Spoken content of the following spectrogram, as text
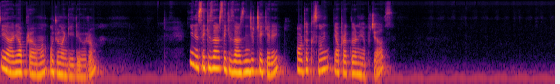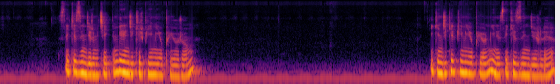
Diğer yaprağımın ucuna geliyorum. Yine 8'er 8'er zincir çekerek orta kısmın yapraklarını yapacağız. 8 zincirimi çektim. Birinci kirpiğimi yapıyorum. İkinci kirpiğimi yapıyorum. Yine 8 zincirli.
